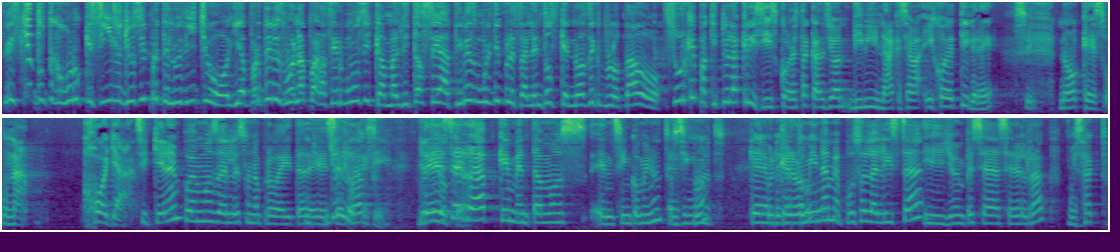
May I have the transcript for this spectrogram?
Es que tú te juro que sí, yo siempre te lo he dicho. Y aparte eres buena para hacer música, maldita sea. Tienes múltiples talentos que no has explotado. Surge Paquito y la Crisis con esta canción divina que se llama Hijo de Tigre. Sí. ¿No? Que es una joya. Si quieren, podemos darles una probadita de Yo ese digo rap. que sí. Yo De digo ese que- rap que inventamos en cinco minutos. En cinco ¿no? minutos. ¿Quién Porque tú? Romina me puso la lista y yo empecé a hacer el rap. Exacto.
